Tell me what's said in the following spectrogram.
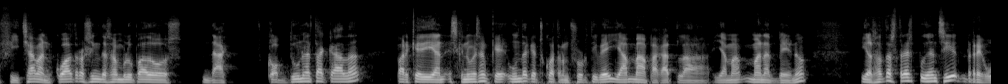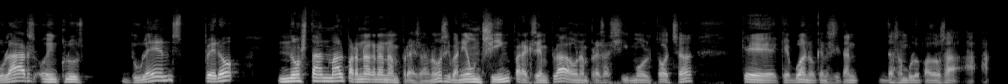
fitxaven 4 o 5 desenvolupadors de cop d'una tacada perquè diuen, és que només que un d'aquests quatre em surti bé ja m'ha pagat la... ja m'ha anat bé, no? I els altres tres podien ser regulars o inclús dolents, però no estan mal per una gran empresa, no? Si venia un 5, per exemple, a una empresa així molt totxa, que, que, bueno, que necessiten desenvolupadors a, a,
